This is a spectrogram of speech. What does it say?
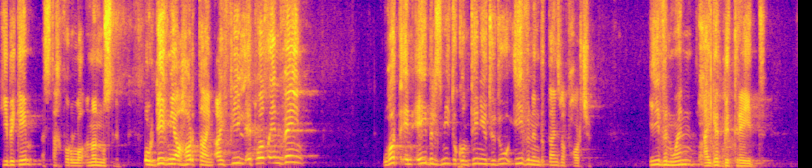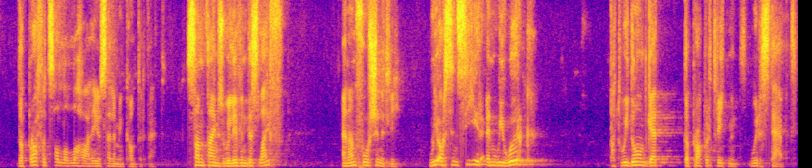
he became, astaghfirullah, a non-Muslim or gave me a hard time? I feel it was in vain. What enables me to continue to do even in the times of hardship? Even when I get betrayed. The Prophet sallallahu alaihi wasallam encountered that. Sometimes we live in this life and unfortunately, we are sincere and we work but we don't get the proper treatment. We're stabbed.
